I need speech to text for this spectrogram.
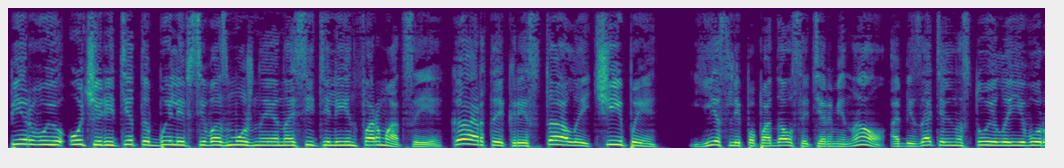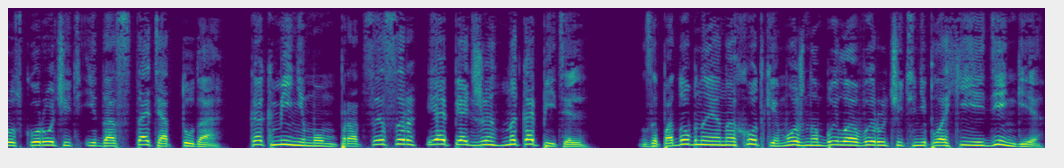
первую очередь это были всевозможные носители информации – карты, кристаллы, чипы, если попадался терминал, обязательно стоило его раскурочить и достать оттуда. Как минимум процессор и опять же накопитель. За подобные находки можно было выручить неплохие деньги.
